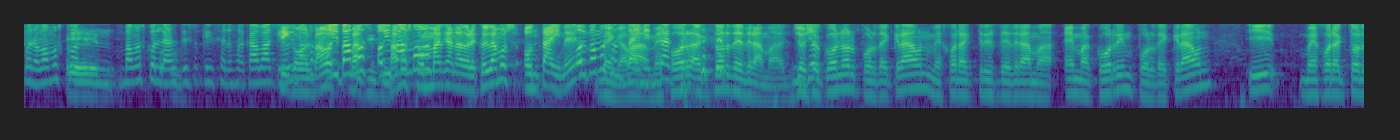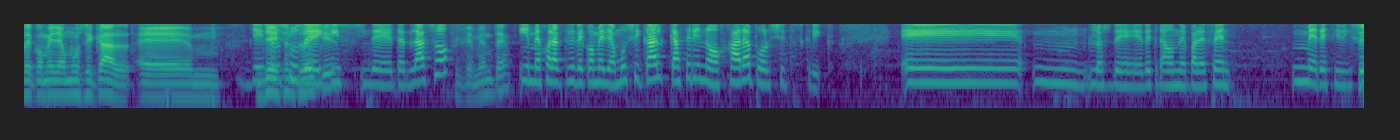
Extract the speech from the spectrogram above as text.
Bueno, vamos con, Eh, vamos con las de esto que se nos acaba. Que Sí, hoy, vamos, hoy vamos, va- hoy vamos vamos, con más ganadores. Que hoy vamos on time, ¿eh? hoy vamos Venga, on time, va, exacto. mejor actor de drama, Josh O'Connor por The Crown, mejor actriz de drama Emma Corrin por The Crown y mejor actor de comedia musical eh, Jason, Sudeikis de Ted Lasso y mejor actriz de comedia musical Catherine O'Hara por Schitt's Creek. Eh, mm, los de The Crown me parecen merecidísimos. Sí,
